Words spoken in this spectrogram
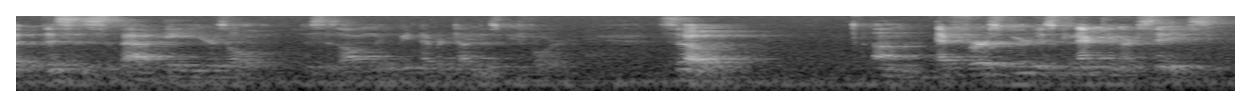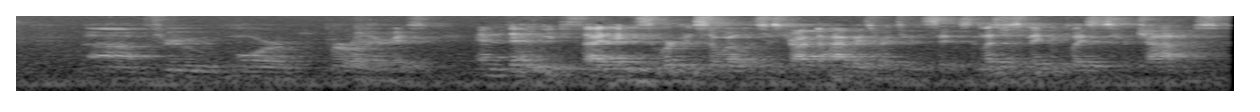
but this is about 80 years old. This is all new. We've never done this before. So, um, at first, we were just connecting our cities um, through more rural areas. And then we decided, hey, this is working so well, let's just drive the highways right through the cities. And let's just make them places for jobs,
